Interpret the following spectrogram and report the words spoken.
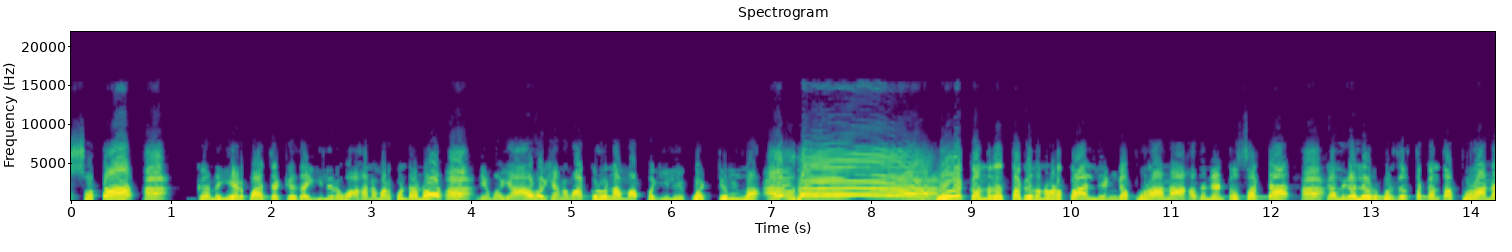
ಸ್ವತಃ ಹಾ. ಗಣ ಏನಪ್ಪಾ ಅಂತ ಕೇಳಿದ? ಇಲ್ಲಿನ ವಾಹನ ಮಾಡ್ಕೊಂಡಾನು. ಹಾ. ನಿಮ್ಮ ಯಾವ ಹೆಣ್ಮಕ್ಳು ನಮ್ಮ ಅಪ್ಪ ಇಲಿ ಕೊಟ್ಟಿಲ್ಲ. ಹೌದಾ? ಬೇಕಂದ್ರೆ ತೆಗೆದು ನೋಡಕ ಲಿಂಗ ಪುರಾಣ ಹದಿನೆಂಟು ಸಟ್ಟ. ಹಾ. ಗಲ್ಗಲ್ಲಿ ಅವ್ರು ಬರ್ದಿರ್ತಕ್ಕಂತ ಪುರಾಣ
